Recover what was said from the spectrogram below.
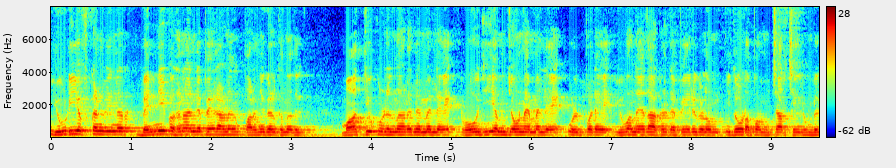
U D F convener Benny ബഹ്നാന്റെ പേരാണ് പറഞ്ഞു കേൾക്കുന്നത്. Mathew Kuzhalnadan M L A Roji M John M L A ഉൾപ്പെടെ യുവ നേതാക്കളുടെ പേരുകളും ഇതോടൊപ്പം ചർച്ചയിലുണ്ട്.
